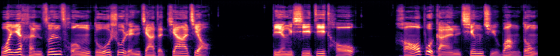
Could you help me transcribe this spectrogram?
我也很遵从读书人家的家教，屏息低头，毫不敢轻举妄动。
